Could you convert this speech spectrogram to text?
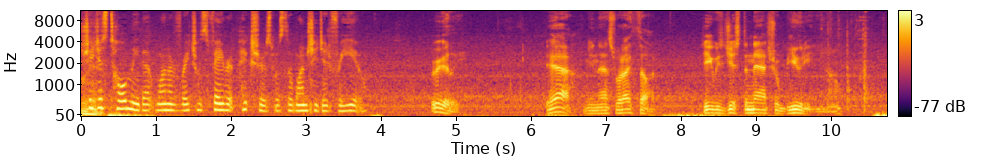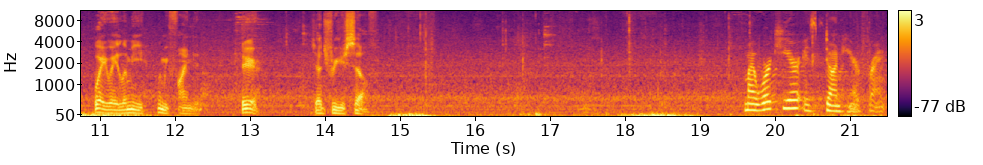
She just told me that one of Rachel's favorite pictures was the one she did for you. Really? Yeah, I mean, that's what I thought. She was just a natural beauty, you know? Wait, wait, let me, let me find it. Here, judge for yourself. My work here is done here, Frank.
